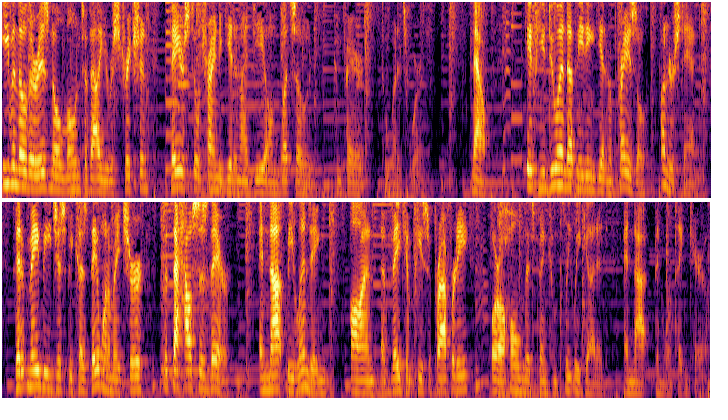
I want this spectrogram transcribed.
Even though there is no loan to value restriction, they are still trying to get an idea on what's owed compared to what it's worth. Now, if you do end up needing to get an appraisal, understand that it may be just because they want to make sure that the house is there and not be lending on a vacant piece of property or a home that's been completely gutted and not been well taken care of.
